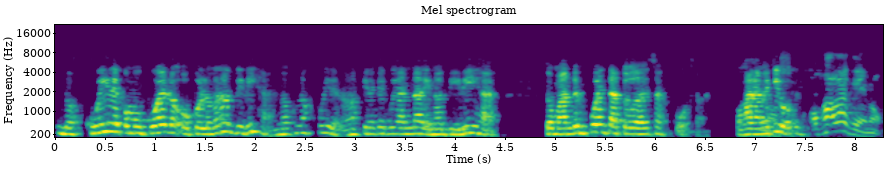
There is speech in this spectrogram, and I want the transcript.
nos cuide como pueblo, o por lo menos dirija, no nos cuide, no nos tiene que cuidar nadie, nos dirija, tomando en cuenta todas esas cosas. Ojalá me No sé, equivoque. Ojalá que no.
